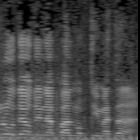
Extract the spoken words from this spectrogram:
L'odeur du napalm au petit matin.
